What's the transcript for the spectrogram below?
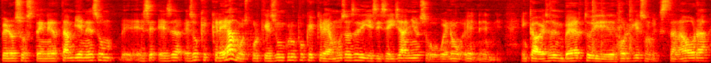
pero sostener también eso, eso que creamos, porque es un grupo que creamos hace 16 años, o bueno, en, en, en cabeza de Humberto y de Jorge, que son los que están ahora,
